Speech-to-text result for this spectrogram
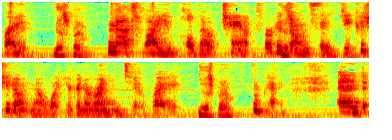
right? Yes, ma'am. And that's why you pulled out Champ for his Yes. own safety because you don't know what you're going to run into, right? Yes, ma'am. Okay. And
